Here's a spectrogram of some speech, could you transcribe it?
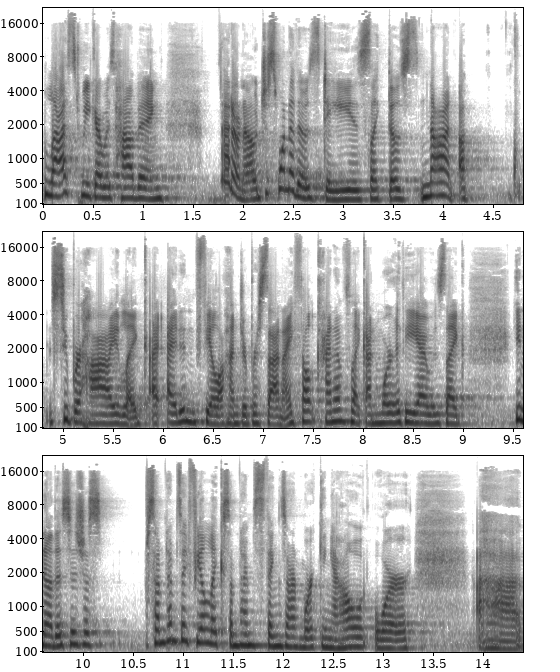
Last week I was having, I don't know, just one of those days, like those not a super high. Like I, I didn't feel 100%. I felt kind of like unworthy. I was like, you know, this is just, sometimes I feel like sometimes things aren't working out or, uh,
